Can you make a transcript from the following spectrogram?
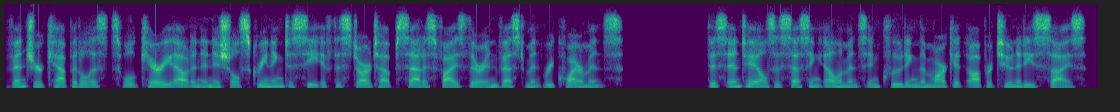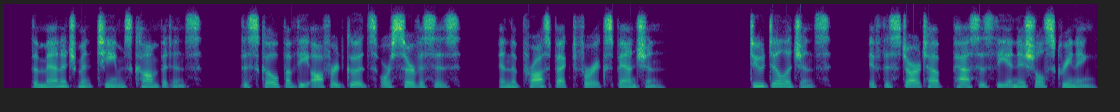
venture capitalists will carry out an initial screening to see if the startup satisfies their investment requirements. This entails assessing elements including the market opportunity's size, the management team's competence, the scope of the offered goods or services, and the prospect for expansion. Due diligence if the startup passes the initial screening,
